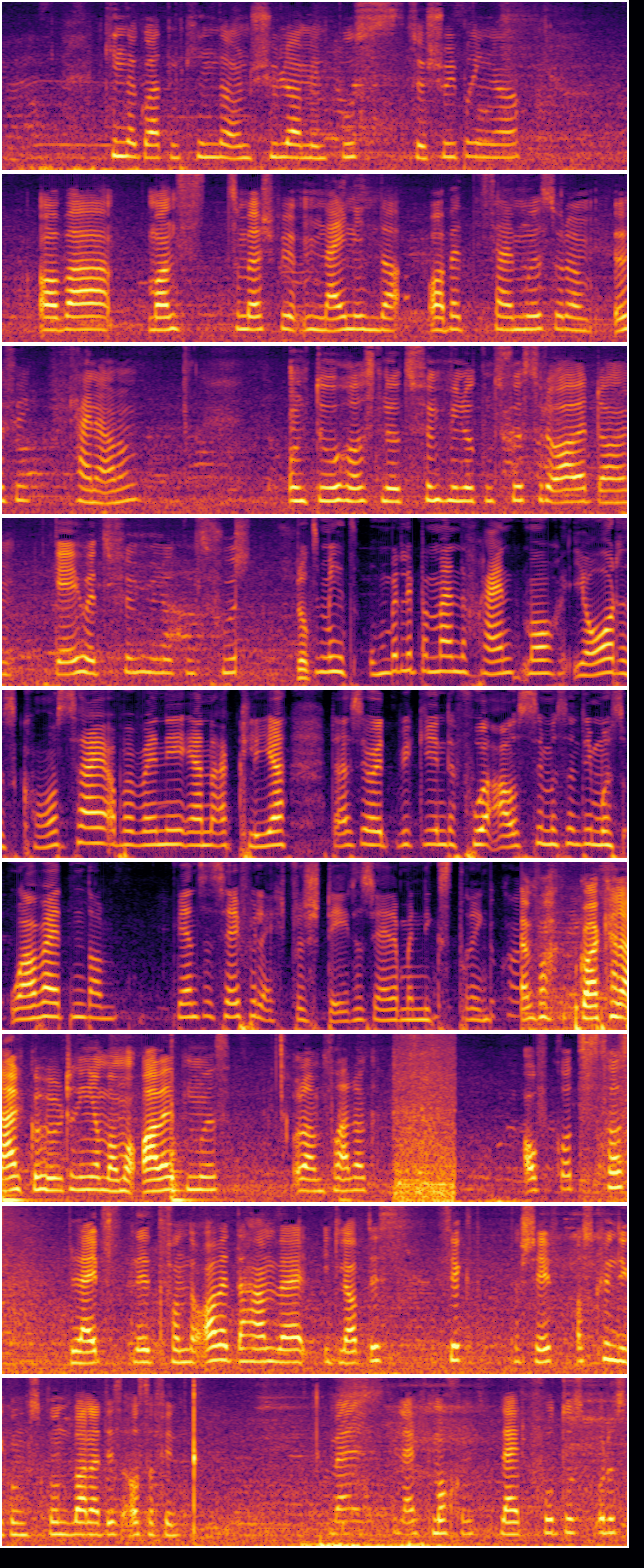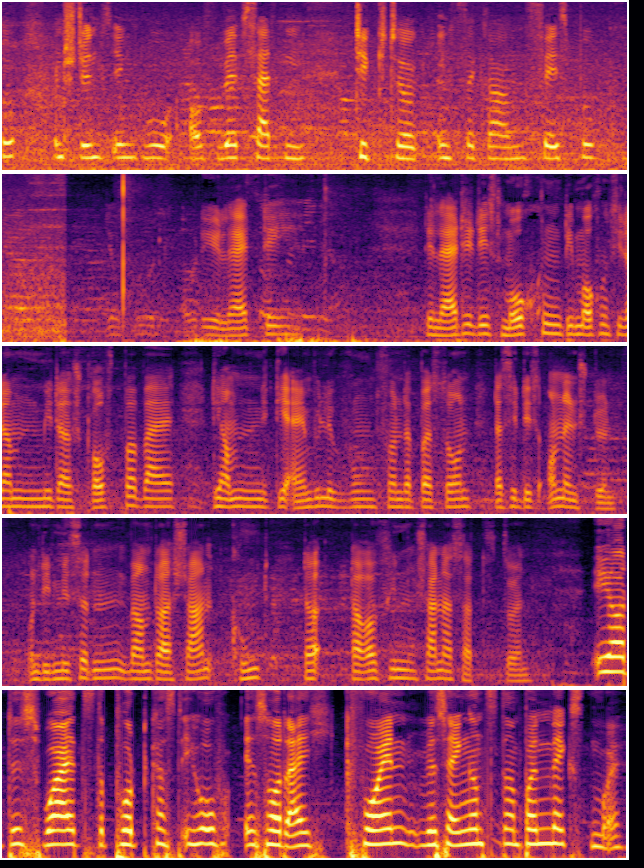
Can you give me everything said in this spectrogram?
Kindergartenkinder und Schüler mit dem Bus zur Schule bringen. Aber wenn es zum Beispiel um 9 in der Arbeit sein muss oder um 11, keine Ahnung, und du hast nur 5 Minuten zu Fuß zu der Arbeit, dann gehe ich halt 5 Minuten zu Fuß dass ich mich jetzt unbeliebt bei meinen Freunden mache, ja, das kann sein, aber wenn ich ihnen erkläre, dass ich halt wirklich in der Früh aussehen muss und ich muss arbeiten, dann werden sie sehr vielleicht verstehen, dass ich einmal nichts trinke. Einfach gar keinen Alkohol trinken, wenn man arbeiten muss oder am Vortag aufgerotzt hast, bleibst nicht von der Arbeit daheim, weil ich glaube, das sieht der Chef aus Kündigungsgrund, wenn er das außerfindet. Weil vielleicht machen Leute Fotos oder so und stellen es irgendwo auf Webseiten TikTok, Instagram, Facebook. Ja gut, aber die Leute, die, Leute, die das machen, die machen sie dann mit der strafbar, weil die haben nicht die Einwilligung von der Person, dass sie das online stellen. Und die müssen, wenn da ein Schaden kommt, da, daraufhin Schadenersatz zahlen. Ja, das war jetzt der Podcast. Ich hoffe, es hat euch gefallen. Wir sehen uns dann beim nächsten Mal.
